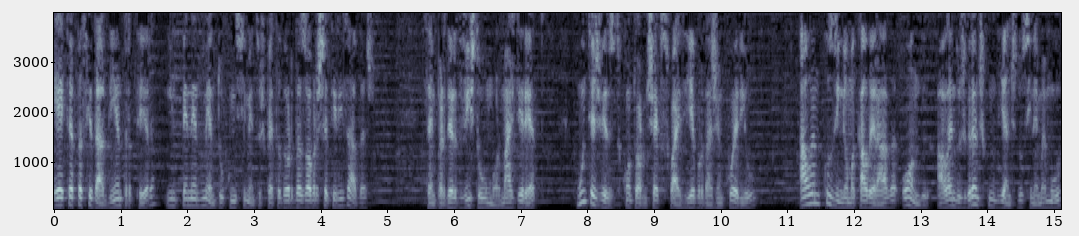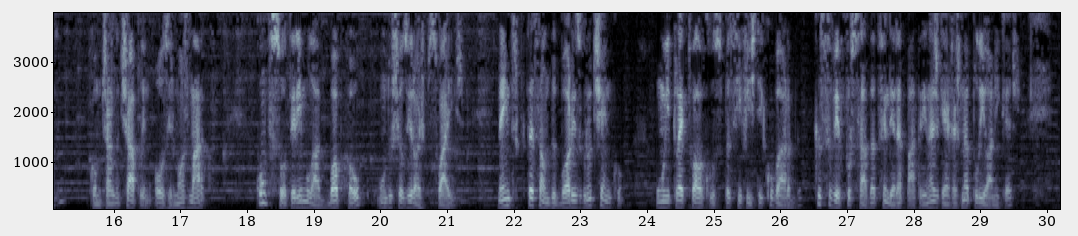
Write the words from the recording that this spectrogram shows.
é a capacidade de entreter, independentemente do conhecimento do espectador das obras satirizadas. Sem perder de vista o humor mais direto, muitas vezes de contornos sexuais e abordagem pueril, Alan cozinha uma caldeirada onde, além dos grandes comediantes do cinema mudo, como Charlie Chaplin ou os irmãos Marx, confessou ter emulado Bob Hope, um dos seus heróis pessoais, na interpretação de Boris Grutchenko, um intelectual russo pacifista e cobarde que se vê forçado a defender a pátria nas guerras napoleónicas,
